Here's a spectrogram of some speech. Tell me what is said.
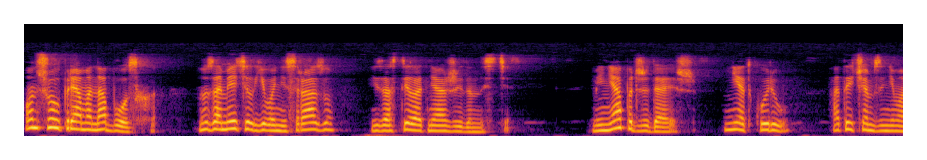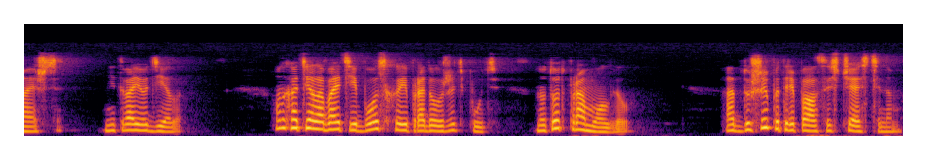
Он шел прямо на Босха, но заметил его не сразу и застыл от неожиданности. «Меня поджидаешь?» «Нет, курю. А ты чем занимаешься?» «Не твое дело». Он хотел обойти Босха и продолжить путь, но тот промолвил. От души потрепался с Частином.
